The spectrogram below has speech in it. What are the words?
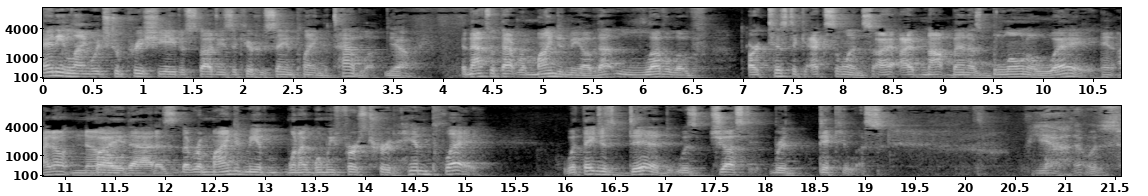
any language to appreciate Ustaji Zakir Hussain playing the tabla. Yeah, And that's what that reminded me of. That level of artistic excellence. I, I've not been as blown away and I don't know by that as that reminded me of when I when we first heard him play. What they just did was just ridiculous. Yeah, that was.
